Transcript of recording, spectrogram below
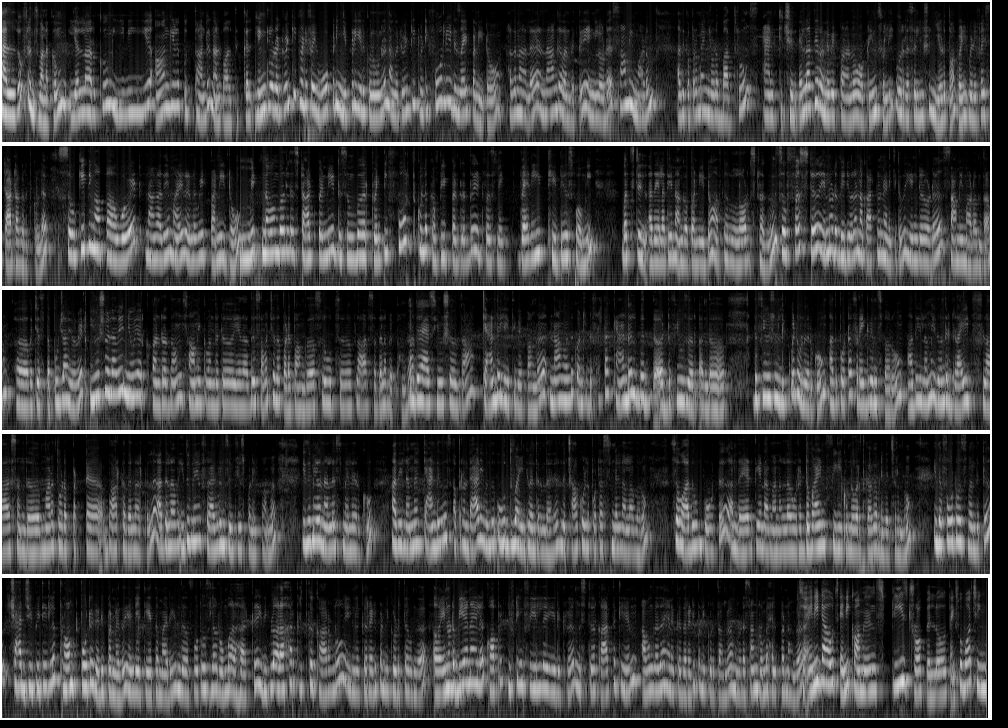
Hello friends வணக்கம். எல்லாருக்கும் இனிய ஆங்கில புத்தாண்டு நல்வாழ்த்துக்கள். எங்களோட டுவெண்ட்டி டுவெண்ட்டி ஃபைவ் ஓப்பனிங் எப்படி இருக்கணும்னு நாங்கள் டுவெண்ட்டி டுவெண்ட்டி ஃபோர்லேயே டிசைட் பண்ணிட்டோம். அதனால் நாங்கள் வந்துட்டு எங்களோட சாமி மாடும் அதுக்கப்புறமா எங்களோட பாத்ரூம்ஸ் அண்ட் கிச்சன் எல்லாத்தையும் ரெனோவேட் பண்ணணும் அப்படின்னு சொல்லி ஒரு ரெசல்யூஷன் எடுத்தோம். Twenty twenty five start ஆகிறதுக்குள்ளே. So keeping up a word நாங்கள் அதே மாதிரி ரெனோவேட் பண்ணிட்டோம். மிட் நவம்பரில் ஸ்டார்ட் பண்ணி டிசம்பர் டுவெண்ட்டி ஃபோர்த்துக்குள்ளே கம்ப்ளீட் பண்ணுறது it was like very tedious for me but still அது எல்லாத்தையும் நாங்கள் பண்ணிட்டோம் after lot of struggle so first என்னோட வீடியோவில் நான் காட்டணும்னு நினைக்கிறது எங்களோட சாமி மாடம் தான். Which is the puja unit யூஸ்வலாகவே new இயர்க்கு பண்ணுறது தான். சாமிக்கு வந்துட்டு ஏதாவது சமைச்சதை படைப்பாங்க. ஃப்ரூட்ஸு ஃப்ளவர்ஸ் அதெல்லாம் வைப்பாங்க. அது ஆஸ் யூஷுவல் தான். கேண்டில் ஏற்றி வைப்பாங்க. நாங்கள் வந்து கொஞ்சம் டிஃப்ரெண்ட்டாக கேண்டில் வித் டிஃப்யூசர் அந்த டிஃப்யூஷன் லிக்விட் ஒன்று இருக்கும். அது போட்டால் ஃப்ரேக்ரன்ஸ் வரும். அது இல்லாமல் இது வந்து ட்ரைட் ஃப்ளார்ஸ் அந்த மரத்தோட பட்டை பார்க் அதெல்லாம் இருக்குல்ல அதெல்லாம் இதுவுமே ஃப்ராக்ரன்ஸ் இன்ஃப்யூஸ் பண்ணியிருப்பாங்க இதுவுமே ஒரு நல்ல ஸ்மெல் இருக்கும். அது இல்லாமல் கேண்டில்ஸ் அப்புறம் டேடி வந்து ஊத் வாங்கிட்டு வந்திருந்தாரு. இந்த சாக்கோலில் போட்டால் ஸ்மெல் நல்லா வரும். ஸோ அதுவும் போட்டு அந்த இடத்தையே நாங்கள் நல்லா ஒரு டிவைன் ஃபீல் கொண்டு வரதுக்காக அப்படி வச்சுருந்தோம். இந்த ஃபோட்டோஸ் வந்துட்டு சாட் ஜிபிடியில் ப்ராம்ப்ட் போட்டு ரெடி பண்ணது. எங்களுக்கு ஏற்ற மாதிரி இந்த ஃபோட்டோஸ்லாம் ரொம்ப அழகாக இருக்குது இது இவ்வளோ அழகாக இருக்கிறதுக்கு காரணம் எங்களுக்கு ரெடி பண்ணி கொடுத்தவங்க அஹ் என்னோட பிஎன்ஐயில் கார்ப்பரேட் கிஃப்டிங் ஃபீல்டில் இருக்கிற மிஸ்டர் கார்த்திகேயன் அவங்க தான் எனக்கு இதை ரெடி பண்ணி கொடுத்தாங்க. அவங்களோட சன் ரொம்ப ஹெல்ப் பண்ணாங்க. So any doubts any comments please drop yellow thanks for வாட்சிங்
